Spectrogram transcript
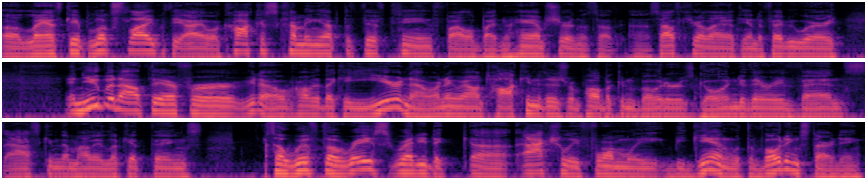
uh, landscape looks like with the Iowa caucus coming up the 15th, followed by New Hampshire and the South, uh, South Carolina at the end of February. And you've been out there for, you know, probably like a year now, running around talking to those Republican voters, going to their events, asking them how they look at things. So, with the race ready to uh, actually formally begin, with the voting starting,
